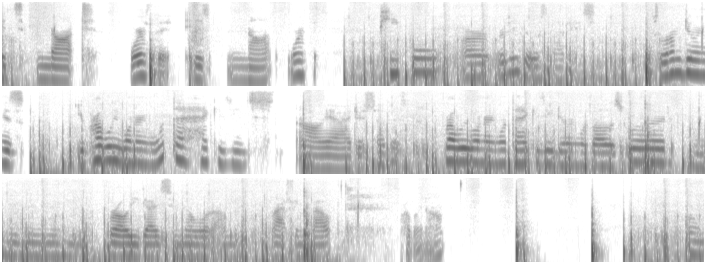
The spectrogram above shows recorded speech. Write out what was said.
It's not worth it. It is not worth it. People are ridiculous nowadays. So what I'm doing is, you're probably wondering, what the heck is he... Oh yeah, I just said this. You're probably wondering, what the heck is he doing with all this wood? Mm-hmm. For all you guys who know what I'm laughing about. Probably not. Um,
